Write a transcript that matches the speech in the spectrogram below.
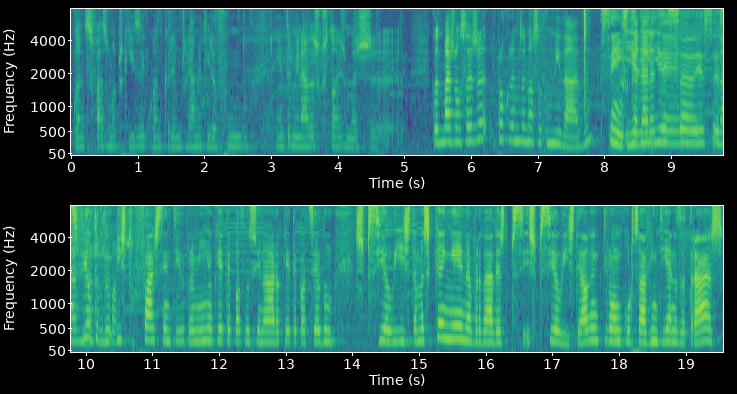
quando se faz uma pesquisa e quando queremos realmente ir a fundo em determinadas questões, mas uh, quanto mais não seja, procuramos a nossa comunidade. Sim, e, e esse, esse, esse filtro de isto faz sentido para mim, ok, até pode funcionar, ok, até pode ser de um especialista, mas quem é na verdade este especialista? É alguém que tirou um curso há 20 anos atrás?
